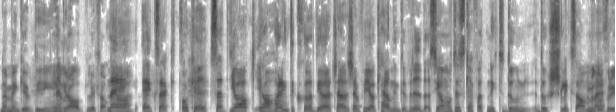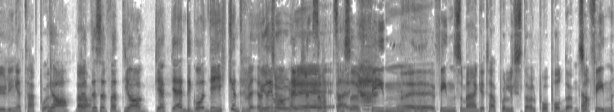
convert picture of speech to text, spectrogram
Nej men gud det är ingen Nej, men- grad liksom. Nej, Ja. exakt. Okej. Så att jag, jag har inte kunnat göra challengen för jag kan inte vrida. Så jag måste skaffa ett nytt dusch liksom. Men då får du ju ringa Tapwell. Ja, men Ja. det är så för att jag, jag, jag det, går, det gick inte för mig. Det jag var tror verkligen som eh, så här, alltså Finn, eh, Finn som äger Tapwell lyssnar väl på podden. Så Ja. Finn,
